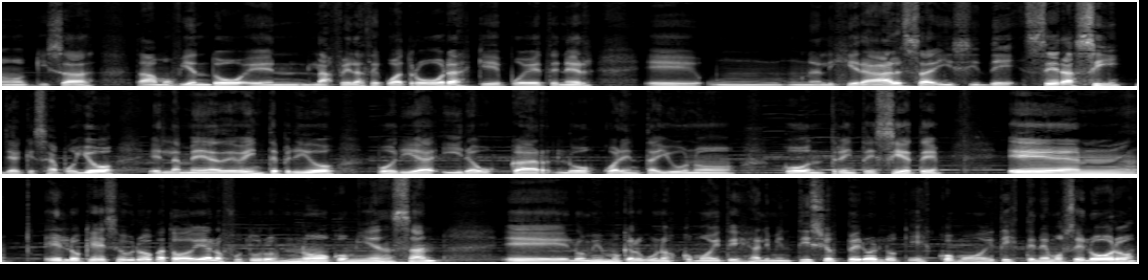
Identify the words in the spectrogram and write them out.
¿No? Quizás estábamos viendo en las velas de 4 horas que puede tener eh, una ligera alza y si de ser así, ya que se apoyó en la media de 20 periodos, podría ir a buscar los 41,37. en lo que es Europa todavía los futuros no comienzan. Eh, lo mismo que algunos commodities alimenticios, pero en lo que es commodities tenemos el oro.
